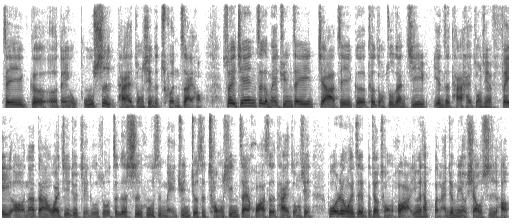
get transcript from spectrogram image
这一个呃等于无视台海中线的存在哈。所以今天这个美军这一架这个特种作战机沿着台海中线飞哦，那当然外界就解读说这个似乎是美军就是重新再画设台海中线。不过我认为这也不叫重画，因为它本来就没有消失哈。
